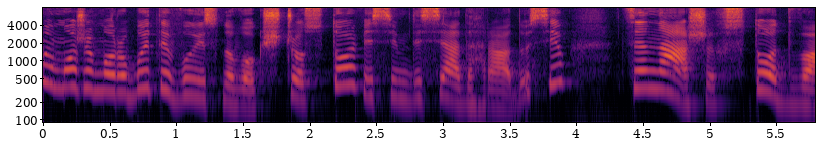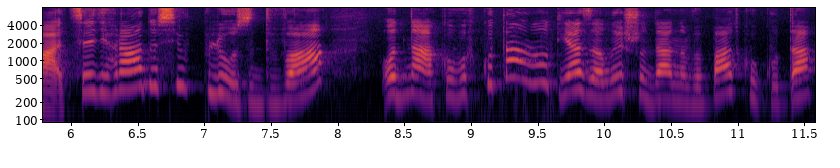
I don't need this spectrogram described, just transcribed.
ми можемо робити висновок, що 180 градусів це наших 120 градусів плюс 2 однакових кута. Ну, от я залишу в даному випадку кута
